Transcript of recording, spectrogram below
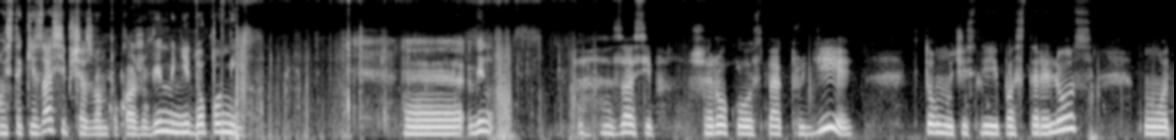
ось такий засіб, зараз вам покажу, він мені допоміг. Е, він засіб широкого спектру дії, в тому числі і пастерельоз. От,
